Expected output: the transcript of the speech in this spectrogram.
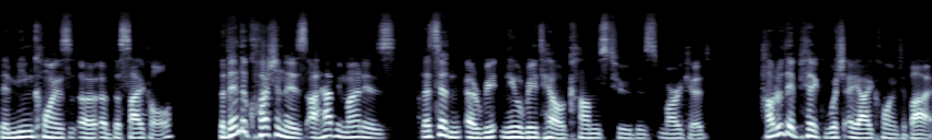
the meme coins uh, of the cycle. But then the question is, I have in mind is, let's say a re- new retail comes to this market, how do they pick which AI coin to buy?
